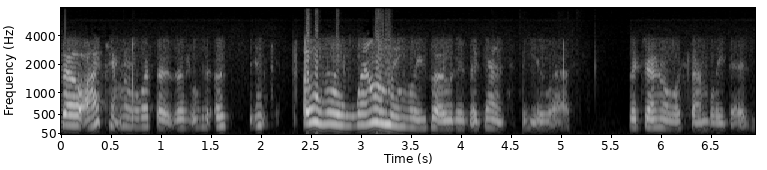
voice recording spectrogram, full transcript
So I can't remember what the, the, overwhelmingly voted against the U.S. The General Assembly did.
